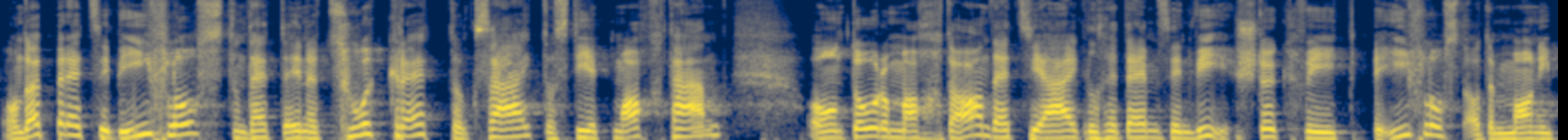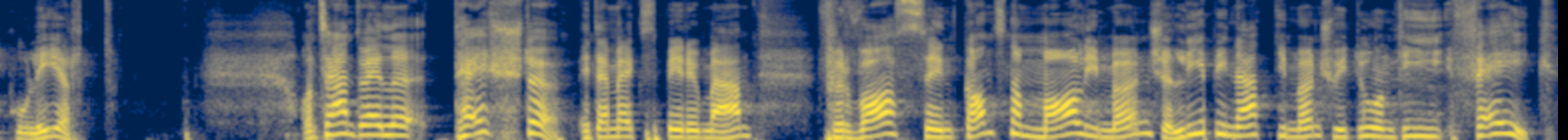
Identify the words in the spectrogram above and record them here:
Und jemand hat sie beeinflusst und hat ihnen zugeredet und gesagt, was die gemacht haben. Und darum macht er und hat sie eigentlich in dem Sinn wie ein Stück weit beeinflusst oder manipuliert. Und sie wollten testen in diesem Experiment, für was sind ganz normale Menschen, liebe, nette Menschen wie du und ich, fähig.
